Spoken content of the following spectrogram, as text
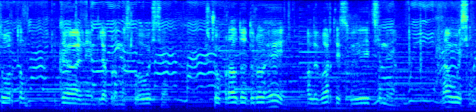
сортом, ідеальний для промисловості, що правда дорогий, але вартий своєї ціни. На осінь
